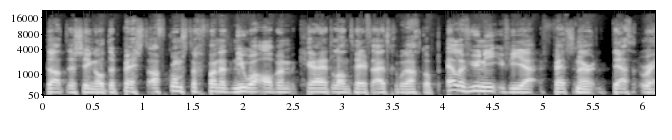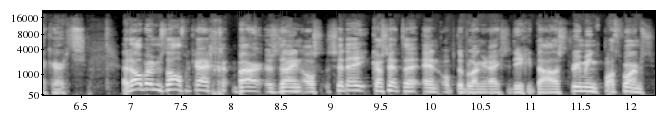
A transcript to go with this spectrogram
Dat de single De Pest afkomstig van het nieuwe album Krijtland heeft uitgebracht op 11 juni via Fetzner Death Records. Het album zal verkrijgbaar zijn als cd, cassette en op de belangrijkste digitale streamingplatforms.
